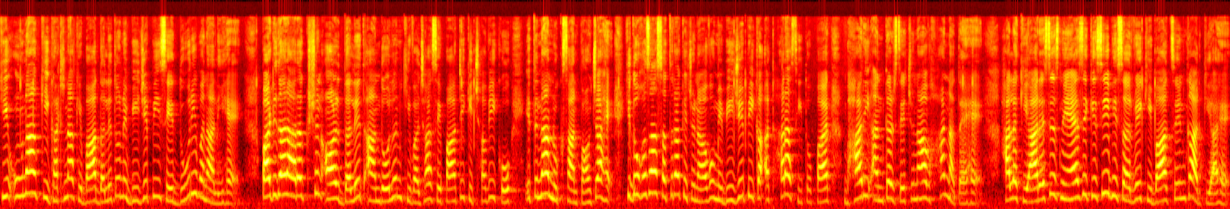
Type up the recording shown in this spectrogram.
कि ऊना की घटना के बाद दलितों ने बीजेपी से दूरी बना ली है। पाटीदार आरक्षण और दलित आंदोलन की वजह से पार्टी की छवि को इतना नुकसान पहुँचा है कि 2017 के चुनावों में बीजेपी का 18 सीटों पर भारी अंतर से चुनाव हारना तय है। हालाँकि आरएसएस ने ऐसे किसी भी सर्वे की बात से इनकार किया है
